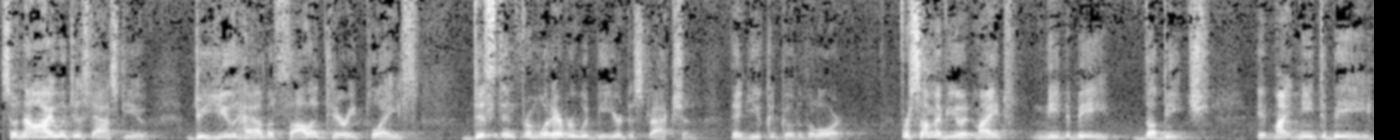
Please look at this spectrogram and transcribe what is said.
So now I would just ask you do you have a solitary place distant from whatever would be your distraction that you could go to the Lord? For some of you, it might need to be the beach, it might need to be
